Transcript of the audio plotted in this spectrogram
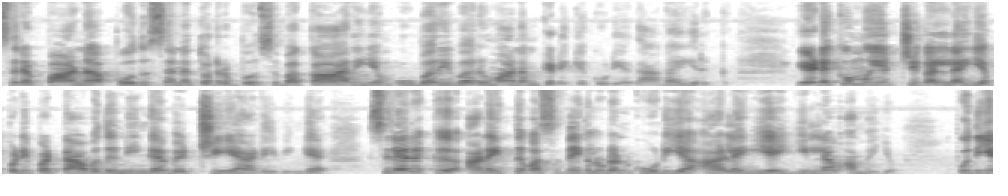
சிறப்பான பொதுசன தொடர்பு சுபகாரியம் உபரி வருமானம் கிடைக்கக்கூடியதாக இருக்குது எடுக்கும் முயற்சிகளில் எப்படிப்பட்டாவது நீங்கள் வெற்றியை அடைவீங்க. சிலருக்கு அனைத்து வசதிகளுடன் கூடிய அழகிய இல்லம் அமையும். புதிய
